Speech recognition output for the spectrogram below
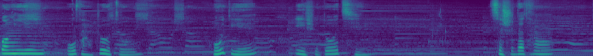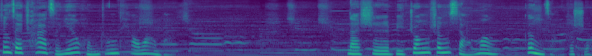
光阴无法驻足，蝴蝶亦是多情。此时的他，正在姹紫嫣红中眺望吧。那是比庄生晓梦更早的时候。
